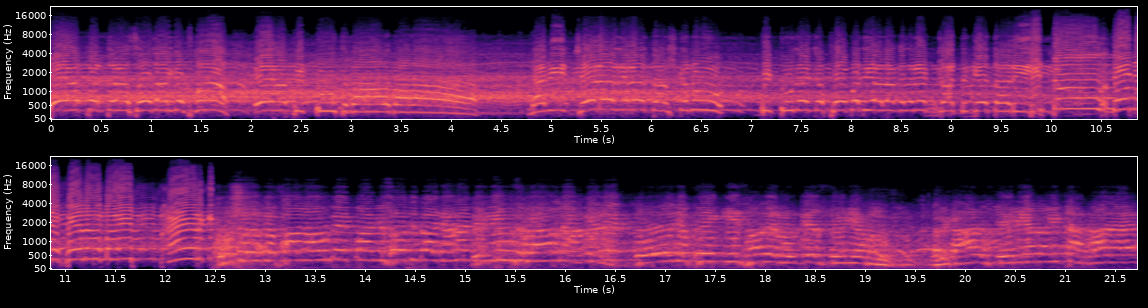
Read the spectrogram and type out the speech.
ਇਹ ਆ 1500 ਦਾ ਜਫਾ, ਇਹ ਆ ਪਿੱਟੂ ਦਵਾਲ ਵਾਲਾ। ਮੈਂ ਵੀ ਜਿਹੜੇ ਜਿਹੜੇ ਦਰਸ਼ਕ ਨੂੰ ਪਿੱਟੂ ਦੇ ਜੱਫੇ ਵਧੀਆ ਲੱਗਦੇ ਨੇ ਕੱਟ ਕੇ ਤਾੜੀ। ਬਿੱਟੂ ਦੇ ਜੱਫੇ ਦਾ ਬਾਈ ਐਨ ਖੁਸ਼ਲ ਦਫਾ ਲਾਉਂਦੇ 500 ਜਿੱਦਾ ਜਾਣਾ ਦਿੱਲੀ ਨੂੰ ਸਵਾਲ ਲਾ ਕਹਿੰਦੇ ਦੋ ਜੱਫੇ ਕੀ ਸਾਰੇ ਰੋਕੇ ਸਟੇਡੀਅਮ ਨੂੰ ਸਰਕਾਰ ਆਸਟ੍ਰੇਲੀਆ ਦਾ ਵੀ ਧੰਨਵਾਦ ਹੈ।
